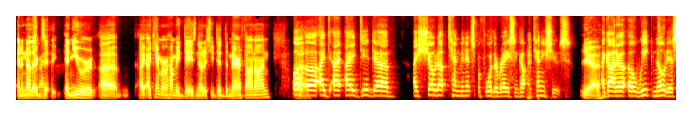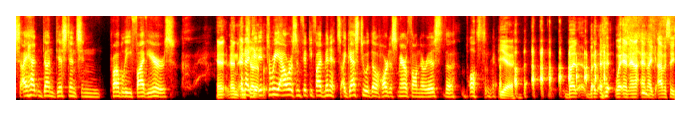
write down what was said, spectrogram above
And another, right. exa- and you were, uh, I, I, can't remember how many days notice you did the marathon on. Oh, uh, uh, I, I, I did. Uh, I showed up ten minutes before the race and got my tennis shoes. Yeah, I got a, a week notice. I hadn't done distance in probably five years. And, and, and, and I did up, it three hours and 55 minutes. I guess to the hardest marathon there is, the Boston Marathon. Yeah. but, but, and, and, and, like, obviously,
